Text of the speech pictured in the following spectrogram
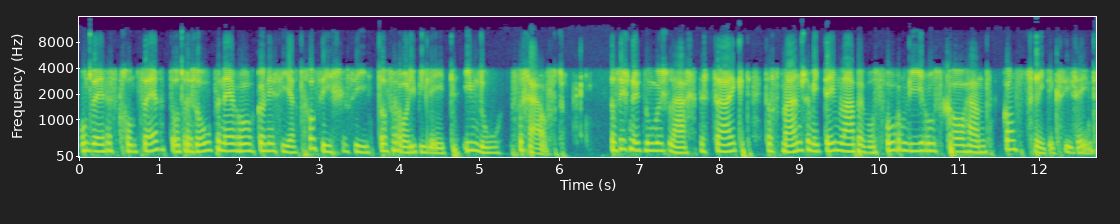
Und wer ein Konzert oder ein Open Air organisiert, kann sicher sein, dass er alle Billette im Nu verkauft. Das ist nicht nur schlecht. Es zeigt, dass die Menschen mit dem Leben, was sie vor dem Virus hatten, ganz zufrieden sind.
